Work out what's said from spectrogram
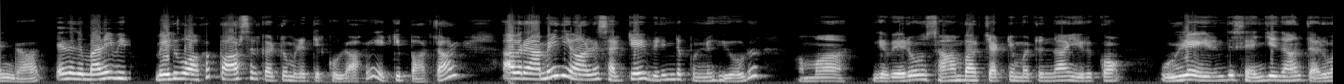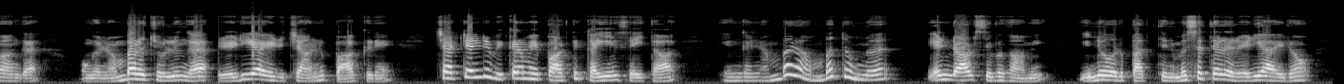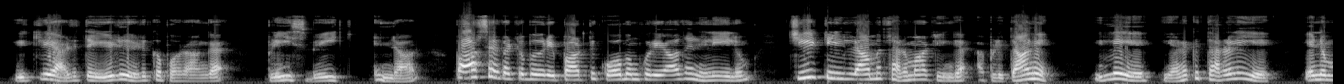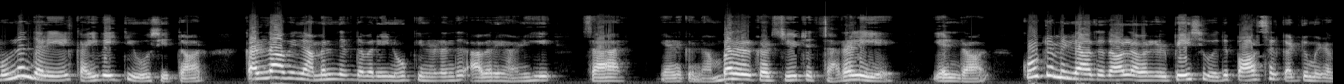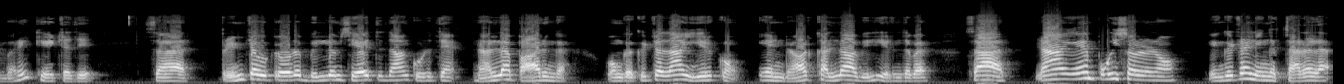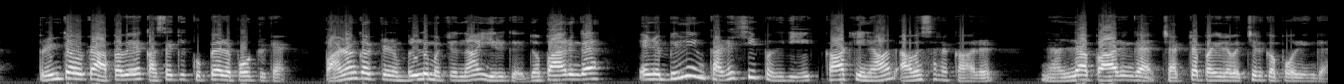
என்றார். எனது மனைவி மெதுவாக பார்சல் கட்டும் இடத்திற்குள்ளாக எட்டி பார்த்தால் அவர் அமைதியான சற்றே விரிந்த புன்னகையோடு அம்மா இங்கே வெறும் சாம்பார் சட்னி மட்டும்தான் இருக்கும். உள்ளே இருந்து செஞ்சு தான் தருவாங்க. உங்கள் நம்பரை சொல்லுங்க. ரெடி ஆயிடுச்சான்னு பார்க்குறேன் சட்டென்று விக்ரமை பார்த்து கையை செய்தார். எங்கள் நம்பர் ஐம்பத்தொன்று என்றாள் சிவகாமி. இன்னும் ஒரு பத்து நிமிஷத்தில் ரெடி ஆகிடும் இட்லி அடுத்த ஈடு எடுக்க போகிறாங்க ப்ளீஸ் வெயிட் என்றார். பார்சல் கட்டுபவரை பார்த்து கோபம் குறையாத நிலையிலும் சீட்டு இல்லாமல் தரமாட்டீங்க அப்படித்தானே? இல்லையே எனக்கு தரலையே என்னை முள்ளந்தலையில் கை வைத்து யோசித்தார். கல்லாவில் அமர்ந்திருந்தவரை நோக்கி நடந்து அவரை அணுகி சார் எனக்கு நம்பர் இருக்கிற சீட்டு தரலையே என்றார். கூட்டமில்லாததால் அவர்கள் பேசுவது பார்சல் கட்டுமிடம் வரை கேட்டது. சார் பிரிண்ட் அவுட்டோட பில்லும் சேர்த்து தான் கொடுத்தேன். நல்லா பாருங்கள் உங்ககிட்ட தான் இருக்கும் என்றார் கல்லாவில் இருந்தவர். சார் நான் ஏன் பொய் சொல்லணும்? எங்கிட்ட நீங்கள் தரலை. பிரிண்ட் அவுட்டை அப்போவே கசக்கி குப்பையில் போட்டுட்டேன். பணம் கட்டின பில்லு மட்டும்தான் இருக்கு. இதோ பாருங்க. என் பில்லின் கடைசி பகுதியை காட்டினார் அவசரக்காரர். நல்லா பாருங்க. சட்டை பையில வச்சிருக்க போறீங்க.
